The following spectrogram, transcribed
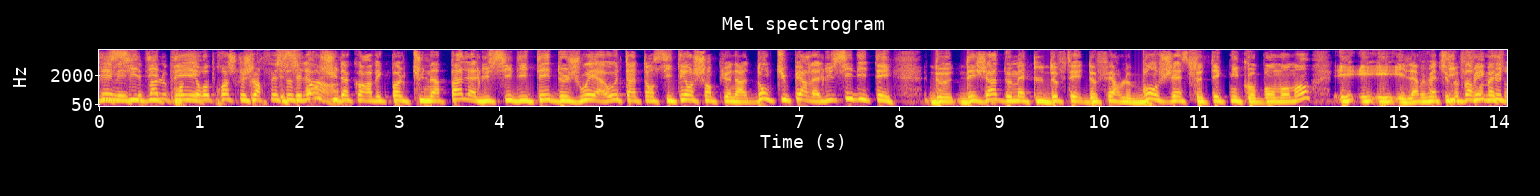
mais c'est pas le premier lucidité. reproche que je leur fais Et ce c'est là où soir. je suis d'accord avec Paul. Tu n'as pas la lucidité de jouer à haute intensité en championnat. Donc tu perds la lucidité de déjà de mettre de, fa- de faire le bon geste technique au bon moment et, et, et, et la Oui, mais tu fatigue peux pas fait remettre que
